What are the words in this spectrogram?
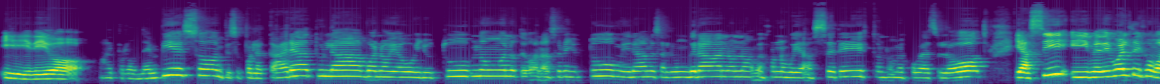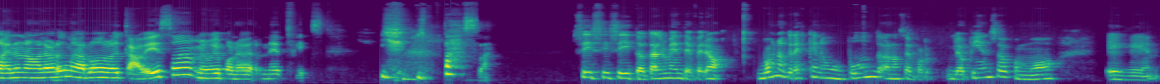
y digo, ay, ¿por dónde empiezo? Empiezo por la carátula, bueno, hoy hago YouTube, no, no te van a hacer YouTube, mira, me salió un grano, no, mejor no voy a hacer esto, no, mejor voy a hacer lo otro. Y así, y me di vuelta y dije, bueno, no, la verdad que me agarró dolor de cabeza, me voy a poner a ver Netflix. y pasa. Sí, sí, sí, totalmente, pero vos no crees que en un punto, no sé, por, lo pienso como, eh,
